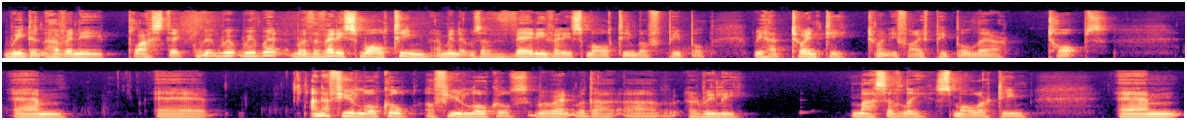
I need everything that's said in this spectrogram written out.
we didn't have any plastic. We, we, we went with a very small team. I mean, it was a very, very small team of people. We had 20, 25 people there, tops. Um, uh, and a few local, a few locals. We went with a, a, a really massively smaller team. Um,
